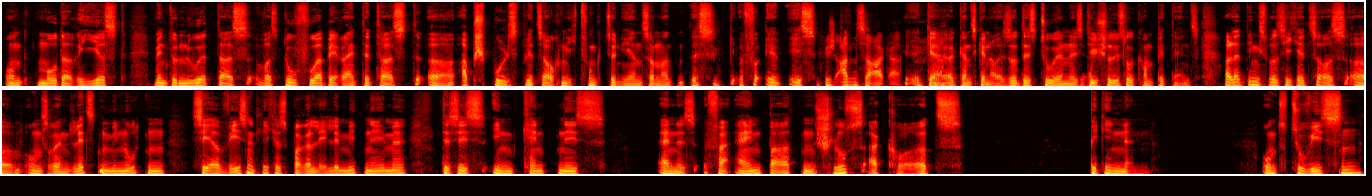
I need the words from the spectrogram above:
und moderierst, wenn du nur das, was du vorbereitet hast, äh, abspulst, wird es auch nicht funktionieren, sondern das ist. Du bist Ansager. Ja. Ganz genau. Also das Zuhören ist ja. die Schlüsselkompetenz. Allerdings, was ich jetzt aus äh, unseren letzten Minuten sehr wesentliches Parallele mitnehme, das ist in Kenntnis eines vereinbarten Schlussakkords beginnen und zu wissen,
